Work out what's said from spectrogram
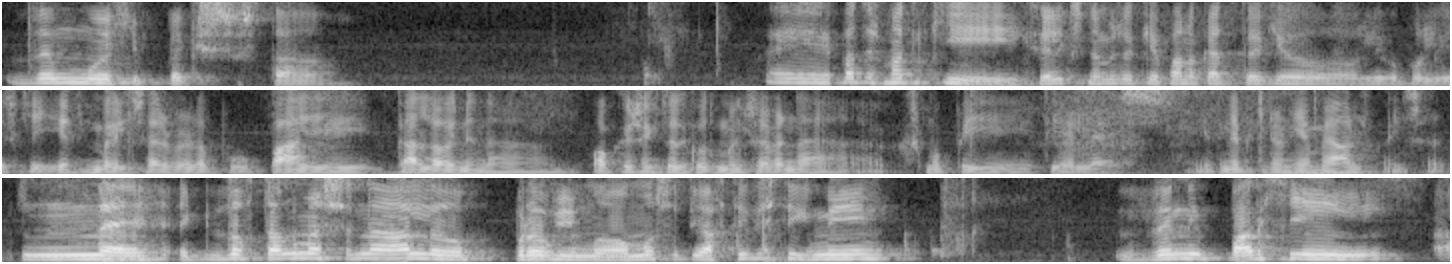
δεν μου έχει παίξει σωστά. Ε, πάντως σημαντική εξέλιξη νομίζω και πάνω κάτι το ίδιο λίγο πολύ ισχύει και για τους mail server όπου πάλι καλό είναι να όποιος έχει το δικό του mail server να χρησιμοποιεί TLS για την επικοινωνία με άλλους mail servers. Ναι, εδώ φτάνουμε σε ένα άλλο πρόβλημα όμως, ότι αυτή τη στιγμή δεν υπάρχει... α,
